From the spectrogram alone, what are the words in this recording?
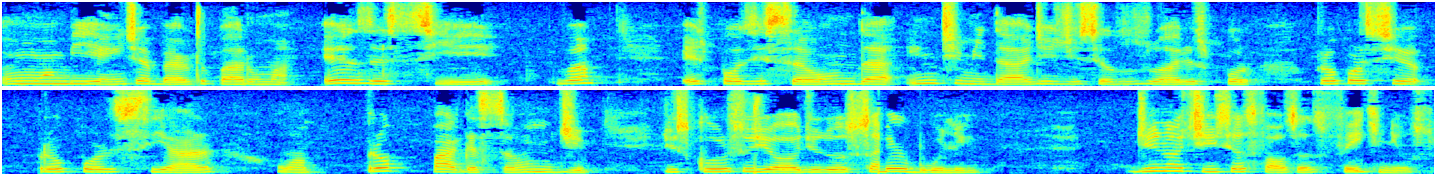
um ambiente aberto para uma excessiva exposição da intimidade de seus usuários por proporcionar uma propagação de discursos de ódio do cyberbullying, de notícias falsas, fake news,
